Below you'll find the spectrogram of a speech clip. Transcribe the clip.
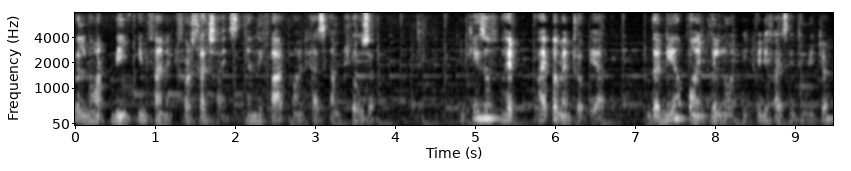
will not be infinite for such eyes and the far point has come closer. In case of hypermetropia, the near point will not be 25 cm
